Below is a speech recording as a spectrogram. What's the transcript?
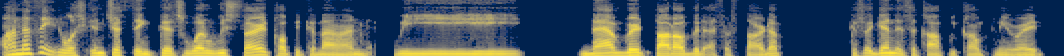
Honestly, it was interesting because when we started Kopi Kenangan, we never thought of it as a startup. Because again, it's a coffee company, right?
